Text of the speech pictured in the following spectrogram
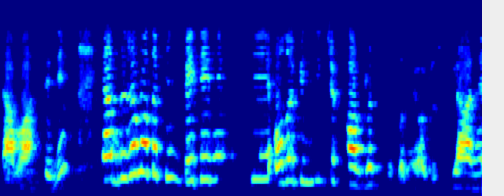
etkinlikten bahsedeyim. Ya dramada biz bedenimizi olabildiğince fazla kullanıyoruz. Yani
